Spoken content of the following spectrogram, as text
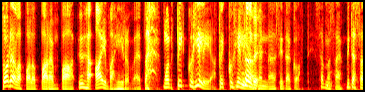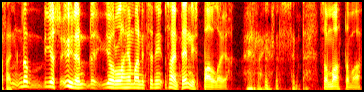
todella paljon parempaa, yhä aivan hirveetä. Mutta pikkuhiljaa, pikkuhiljaa no niin. mennään sitä kohti. Sen mä sain. Mitä sä sait? No jos yhden joululahjan mainitsen, niin sain tennispalloja. Herra sentään. se on mahtavaa.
